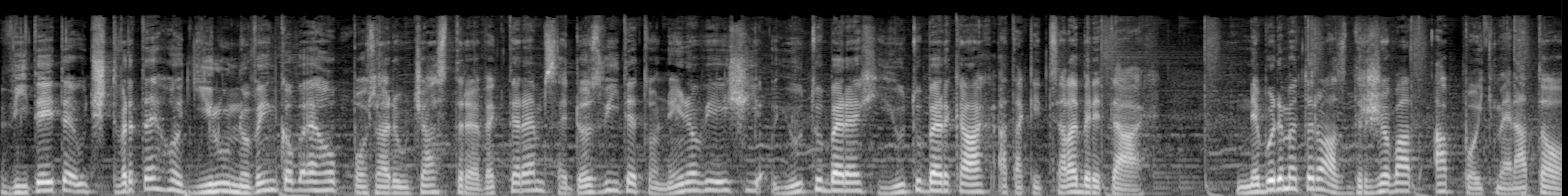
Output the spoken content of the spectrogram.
Vítejte u čtvrtého dílu novinkového pořadu Juster, ve kterém se dozvíte to nejnovější o youtuberech, youtuberkách a taky celebritách. Nebudeme to dál zdržovat a pojďme na to.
